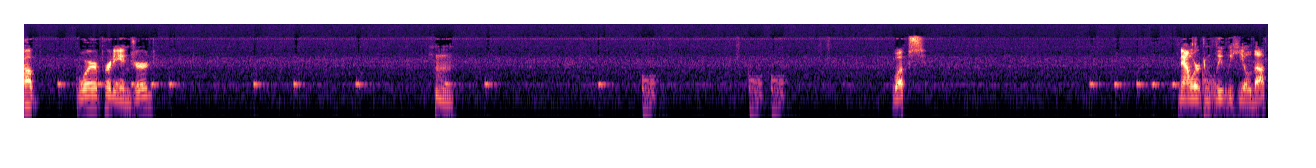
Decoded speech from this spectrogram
Oh, we're pretty injured. Hmm. Whoops. Now we're completely healed up.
